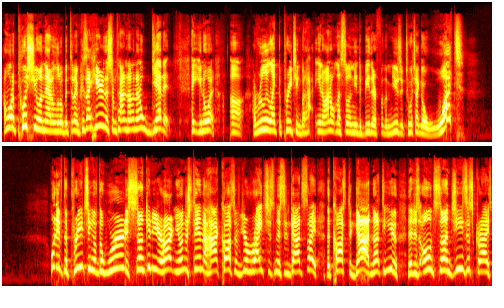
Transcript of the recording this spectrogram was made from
I want to push you on that a little bit tonight because I hear this from time to time and I don't get it. Hey, you know what? Uh, I really like the preaching, but I, you know I don't necessarily need to be there for the music. To which I go, what? What if the preaching of the word is sunk into your heart and you understand the high cost of your righteousness in God's sight? The cost to God, not to you. That his own son, Jesus Christ,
